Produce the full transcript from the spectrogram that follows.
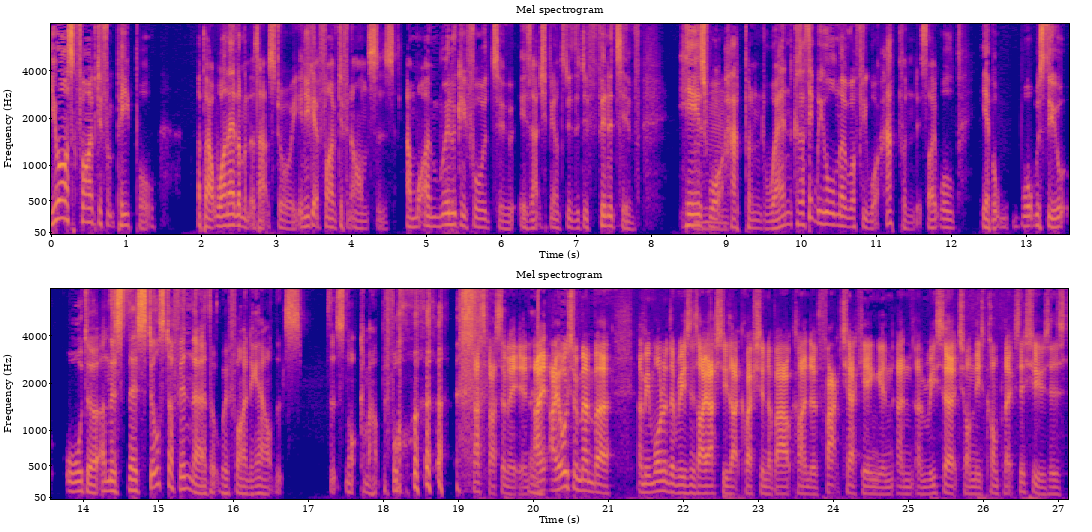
You ask five different people about one element of that story, and you get five different answers. And what I'm really looking forward to is actually being able to do the definitive. Here's mm. what happened when, because I think we all know roughly what happened. It's like, well, yeah, but what was the order? And there's there's still stuff in there that we're finding out that's that's not come out before. that's fascinating. Yeah. I, I always remember, I mean, one of the reasons I asked you that question about kind of fact checking and, and, and research on these complex issues is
